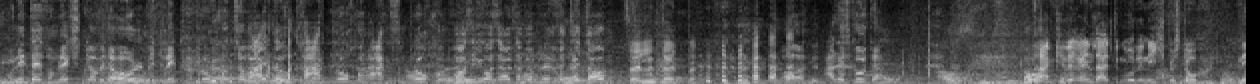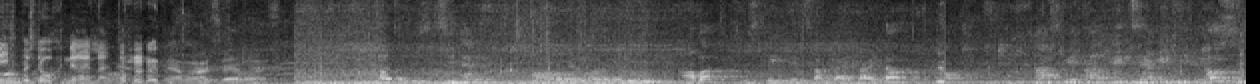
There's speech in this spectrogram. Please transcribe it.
und nicht das vom letzten Jahr wiederholen mit Rippenbruch und so weiter und Kartbruch und Achsenbruch und was ich was alles an Brüche gehabt haben. Zellenteppe. Aber alles Gute. Danke, die Rennleitung wurde nicht bestochen. Nicht bestochen, die Rennleitung. Wer weiß, wer weiß. Also in diesem Sinne machen wir mal eine Musik, aber es geht jetzt dann gleich weiter. Das wird dann Blitz ja richtig lassen.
